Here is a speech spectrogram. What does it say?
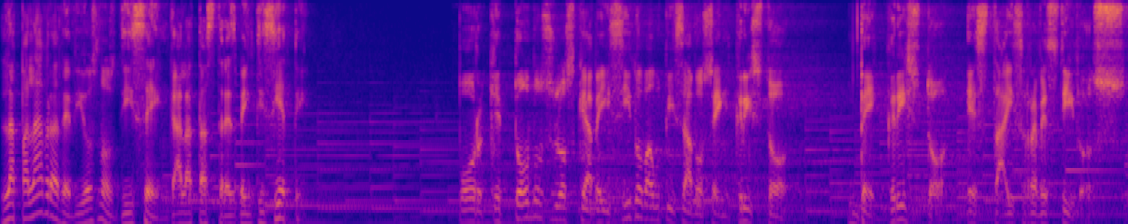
La palabra de Dios nos dice en Gálatas 3:27. Porque todos los que habéis sido bautizados en Cristo, de Cristo estáis revestidos.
